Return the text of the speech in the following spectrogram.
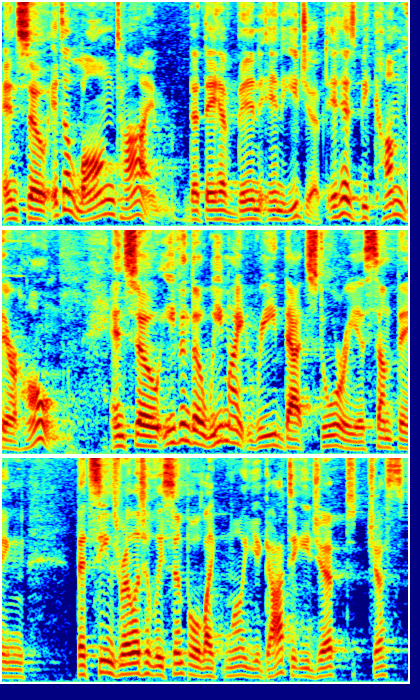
And so it's a long time that they have been in Egypt. It has become their home. And so even though we might read that story as something that seems relatively simple, like, well, you got to Egypt, just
